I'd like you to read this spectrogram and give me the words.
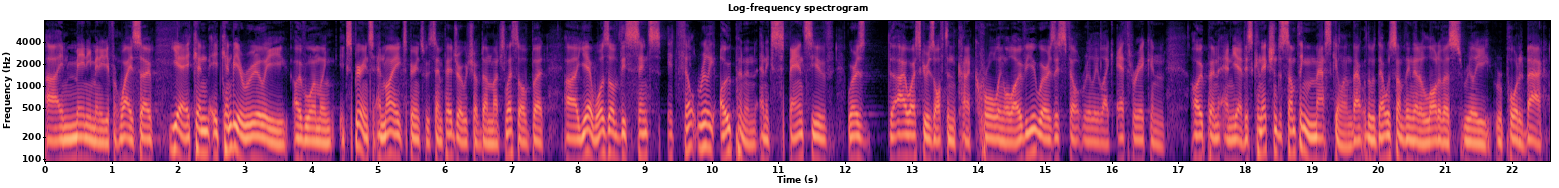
Uh, in many many different ways. So yeah, it can it can be a really overwhelming experience. And my experience with San Pedro, which I've done much less of, but uh, yeah, was of this sense. It felt really open and, and expansive, whereas the ayahuasca is often kind of crawling all over you, whereas this felt really like etheric and open. And yeah, this connection to something masculine that that was something that a lot of us really reported back.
